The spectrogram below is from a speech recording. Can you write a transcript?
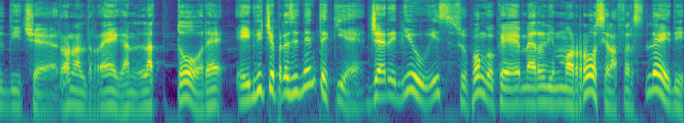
dice Ronald Reagan, l'attore, e il vicepresidente chi è? Jerry Lewis? Suppongo che Marilyn Monroe sia la First Lady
